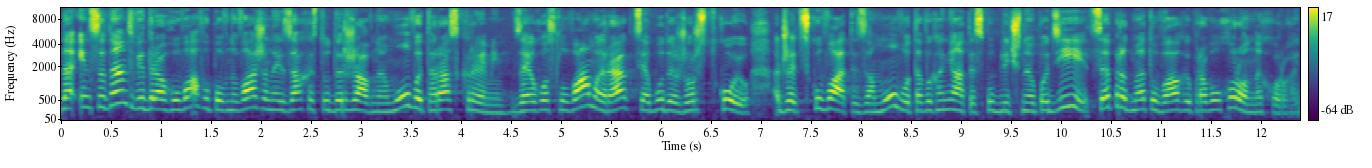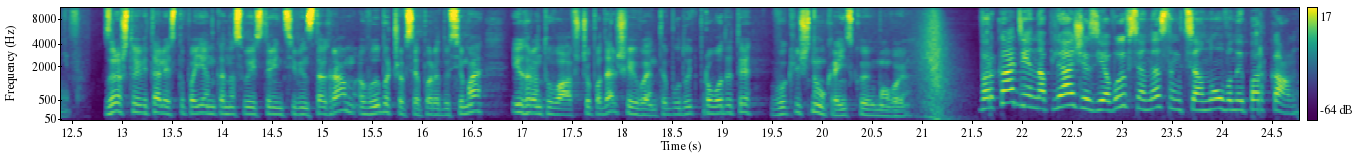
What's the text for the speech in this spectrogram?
На інцидент відреагував уповноважений захисту державної мови Тарас Кремінь. За його словами, реакція буде жорсткою, адже цькувати за мову та виганяти з публічної події це предмет уваги правоохоронних органів. Зрештою, Віталій Ступаєнко на своїй сторінці в інстаграм вибачився перед усіма і гарантував, що подальші івенти будуть проводити виключно українською мовою. В Аркадії на пляжі з'явився несанкціонований паркан.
